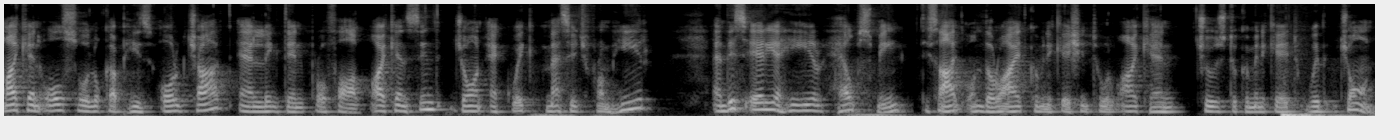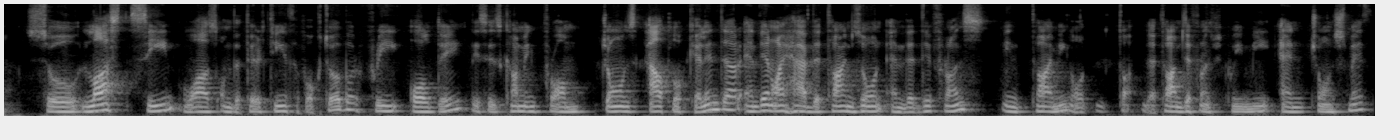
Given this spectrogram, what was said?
and I can also look up his org chart and LinkedIn profile. I can send John a quick message from here. And this area here helps me decide on the right communication tool I can choose to communicate with John. So last seen was on the 13th of October, free all day. This is coming from John's Outlook calendar. And then I have the time zone and the difference in timing or the time difference between me and John Smith.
